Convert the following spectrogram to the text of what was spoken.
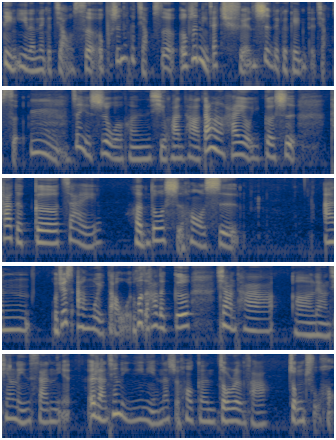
定义了那个角色，而不是那个角色，而不是你在诠释那个给你的角色。嗯，这也是我很喜欢他。当然还有一个是他的歌在。很多时候是安，我觉得是安慰到我，或者他的歌，像他呃，两千零三年，呃，两千零一年那时候跟周润发、钟楚红，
